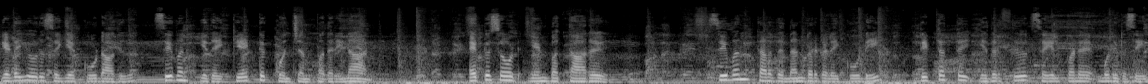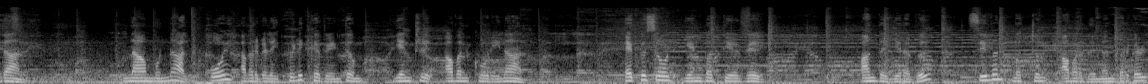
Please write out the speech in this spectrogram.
இடையூறு செய்யக்கூடாது. சிவன் இதை கேட்டு கொஞ்சம் பதறினான். எபிசோட் எண்பத்தாறு. சிவன் தனது நண்பர்களை கூடி திட்டத்தை எதிர்த்து செயல்பட முடிவு செய்தான். நாம் முன்னால் போய் அவர்களை பிடிக்க வேண்டும் என்று அவன் கூறினான். எபிசோட் எண்பத்தேழு. அந்த இரவு சிவன் மற்றும் அவரது நண்பர்கள்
